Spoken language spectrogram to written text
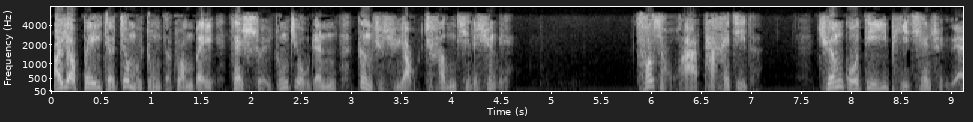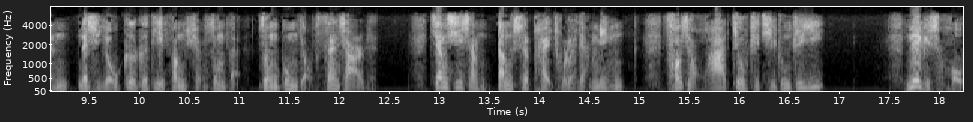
而要背着这么重的装备在水中救人，更是需要长期的训练。曹小华他还记得。全国第一批潜水员，那是由各个地方选送的，总共有三十二人。江西省当时派出了两名，曹小华就是其中之一。那个时候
